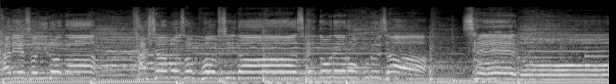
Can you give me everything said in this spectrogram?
자리에서 일어나 다시 한번 선포합시다. 새 노래로 부르자. 새 노래.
